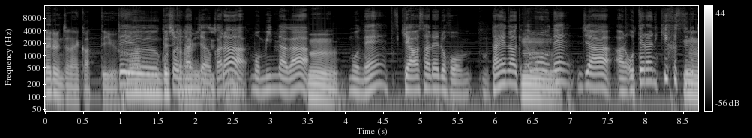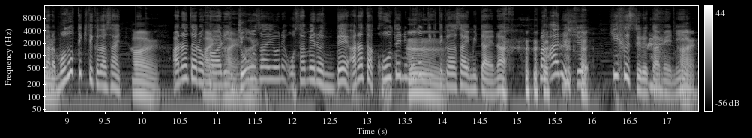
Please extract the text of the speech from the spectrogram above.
れるんじゃないかっていう不っていう安でしことになっちゃ。うから、もうみんなが、うん。もうね付き合わされる方も大変なわけ、うん。もうねじゃああのお寺に寄付するからうん。戻ってきてください、はい。あなたの代わりに錠剤をね納めるんであなたは皇帝に戻ってきてくださいみたいな、まあ、ある種 寄付するために、はい。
